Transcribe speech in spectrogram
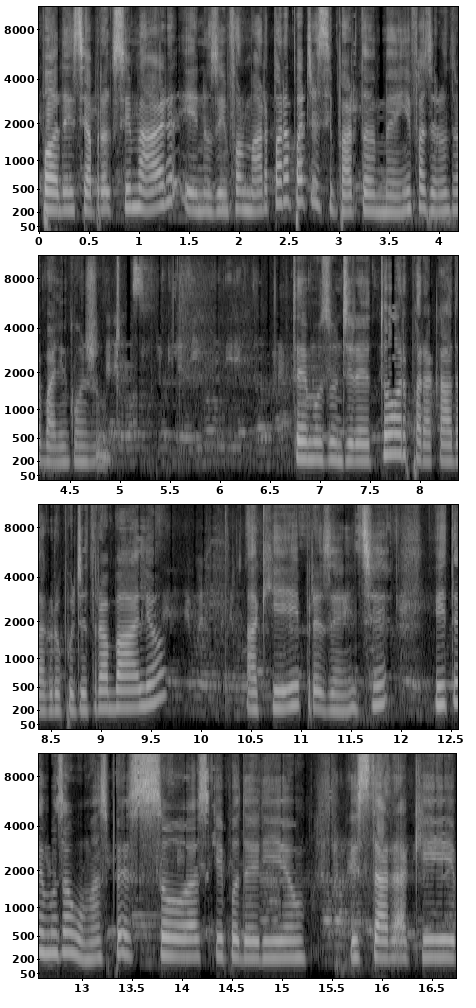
podem se aproximar e nos informar para participar também e fazer um trabalho em conjunto. Temos um diretor para cada grupo de trabalho aqui presente e temos algumas pessoas que poderiam estar aqui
